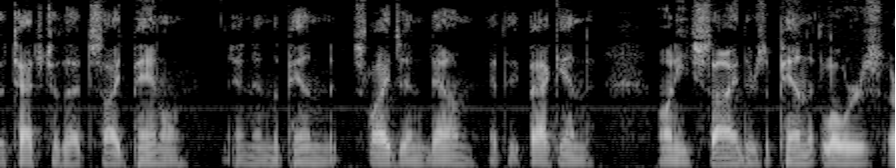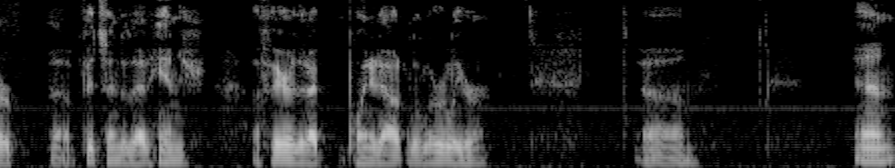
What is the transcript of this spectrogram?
attach to that side panel and then the pin slides in down at the back end on each side there's a pin that lowers or uh, fits into that hinge affair that I pointed out a little earlier. Um, and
